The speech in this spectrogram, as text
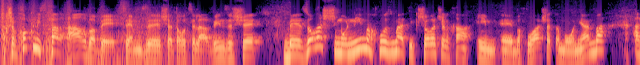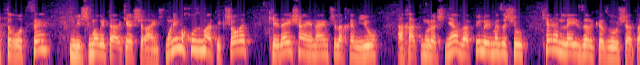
עכשיו חוק מספר 4 בעצם, זה שאתה רוצה להבין, זה שבאזור ה-80% מהתקשורת שלך עם אה, בחורה שאתה מעוניין בה, אתה רוצה לשמור איתה על קשר עין. 80% מהתקשורת כדי שהעיניים שלכם יהיו אחת מול השנייה, ואפילו עם איזשהו קרן לייזר כזו שאתה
